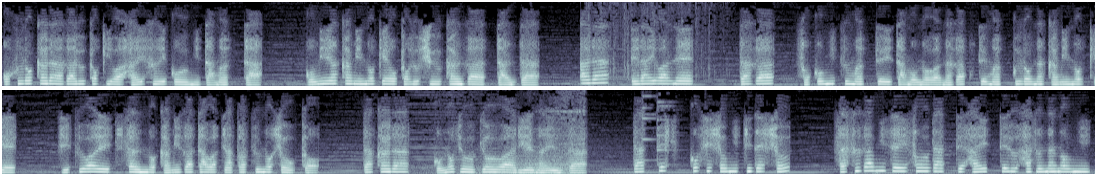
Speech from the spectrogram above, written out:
お風呂から上がるときは排水口に溜まった。ゴミや髪の毛を取る習慣があったんだ。あら、偉いわね。だが、そこに詰まっていたものは長くて真っ黒な髪の毛。実は H さんの髪型は茶髪のショート。だから、この状況はありえないんだ。だって引っ越し初日でしょ？さすがに清掃だって入ってるはずなのに。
